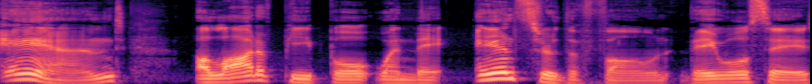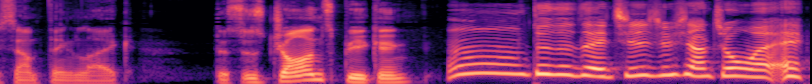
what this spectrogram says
And a lot of people, when they answer the phone, they will say something like, This is John speaking. 嗯， 嗯，对对对，其实就像中文，哎，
